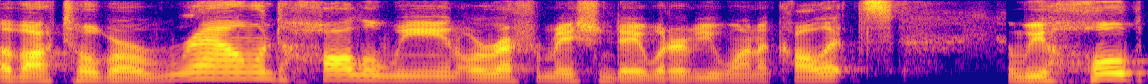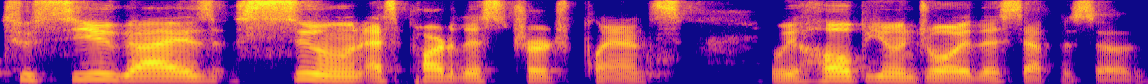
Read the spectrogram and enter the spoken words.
of October, around Halloween or Reformation Day, whatever you want to call it. And we hope to see you guys soon as part of this church plants. And we hope you enjoy this episode.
